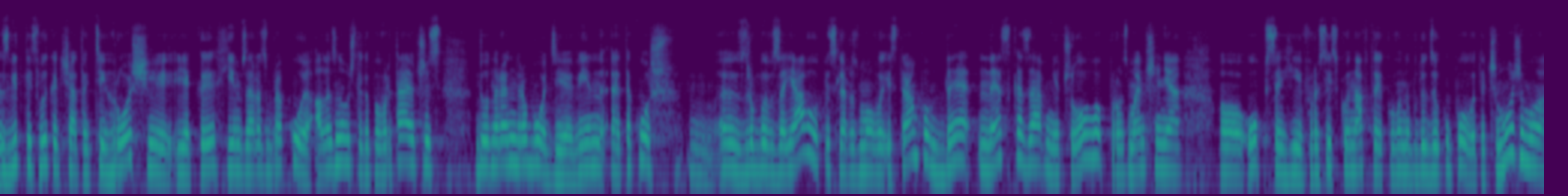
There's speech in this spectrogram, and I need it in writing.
звідкись викачати ті гроші, яких їм зараз бракує. Але знову ж таки, повертаючись до Нарендра Моді, він е, також е, зробив заяву після розмови із Трампом, де не сказав нічого про зменшення обсягів російської нафти, яку вони будуть закуповувати. Чи можемо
